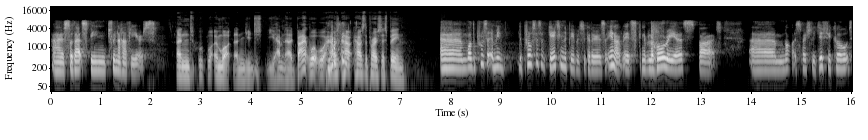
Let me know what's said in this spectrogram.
Uh, so that's been two and a half years. And and what? And you just you haven't heard back. What? what how's how, how's the process been? Um, well, the process, I mean, the process of getting the papers together is, you know, it's kind of laborious, but um, not especially difficult.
